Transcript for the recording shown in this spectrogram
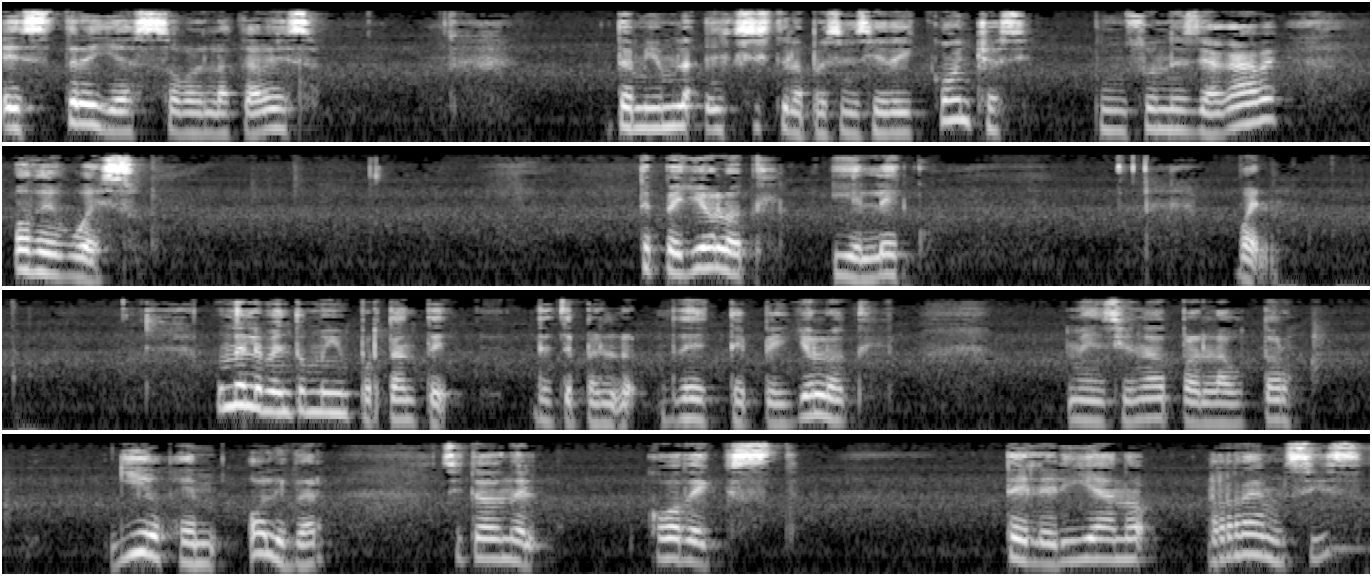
estrellas sobre la cabeza. También existe la presencia de conchas, punzones de agave o de hueso. Tepeyolotl y el eco. Bueno, un elemento muy importante de, Tepeyolotl, mencionado por el autor Gilhem Oliver, citado en el Codex Teleriano Remsis,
